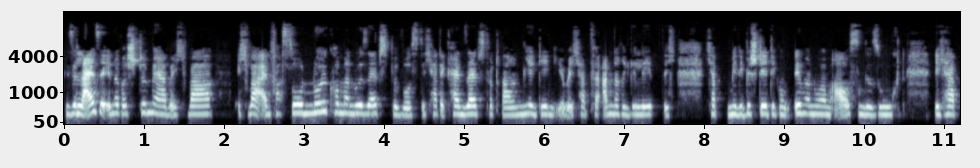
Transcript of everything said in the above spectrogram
diese leise innere Stimme, aber ich war, ich war einfach so 0,0 selbstbewusst. Ich hatte kein Selbstvertrauen mir gegenüber. Ich habe für andere gelebt. Ich, ich habe mir die Bestätigung immer nur im Außen gesucht. Ich habe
